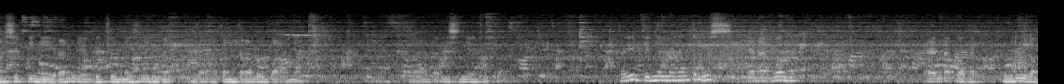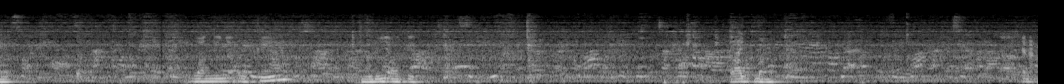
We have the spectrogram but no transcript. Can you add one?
masih pinggiran ya cuma sih juga nggak akan terlalu banyak. Nah, ada isinya juga. Tapi pengen makan terus enak banget. Enak banget gurih banget. Wanginya oke okay, gurihnya oke. Okay. light banget enak.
